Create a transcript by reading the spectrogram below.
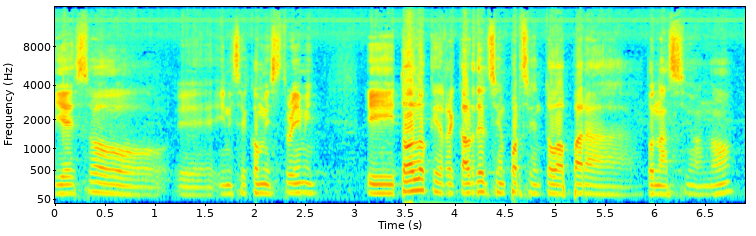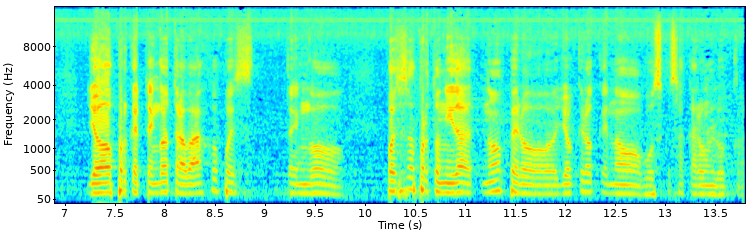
y eso eh, inicié con mi streaming y todo lo que recaude el 100% va para donación, ¿no? Yo porque tengo trabajo, pues tengo pues esa oportunidad, ¿no? Pero yo creo que no busco sacar un lucro.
